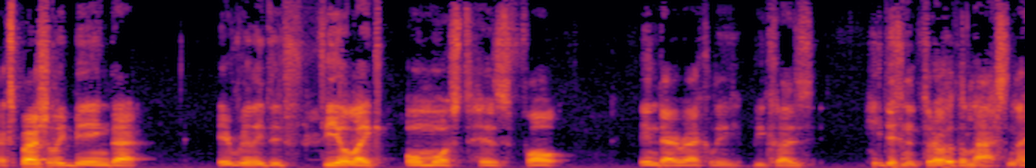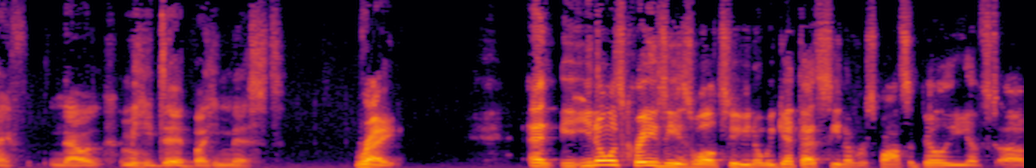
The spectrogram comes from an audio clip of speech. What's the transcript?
especially being that it really did feel like almost his fault indirectly because he didn't throw the last knife. Now, I mean, he did, but he missed. Right. And you know what's crazy as well too. You know, we get that scene of responsibility of uh,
